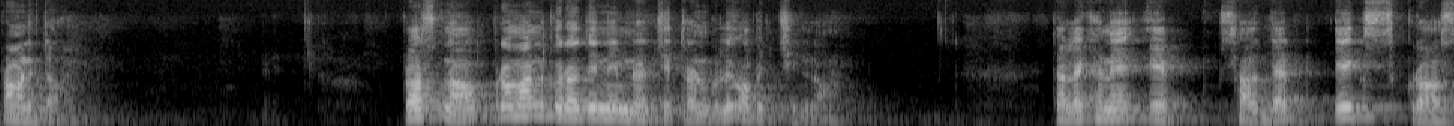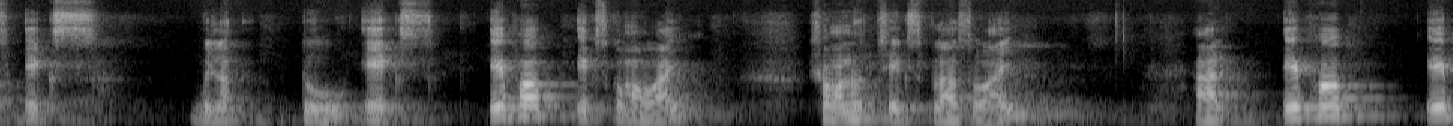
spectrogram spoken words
প্রমাণিত। প্রশ্ন, প্রমাণ করো যে নিম্ন চিত্রণগুলি অবিচ্ছিন্ন। তাহলে এখানে F such that X cross X to X F of X comma Y সমান হচ্ছে এক্স প্লাস ওয়াই আর F of F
